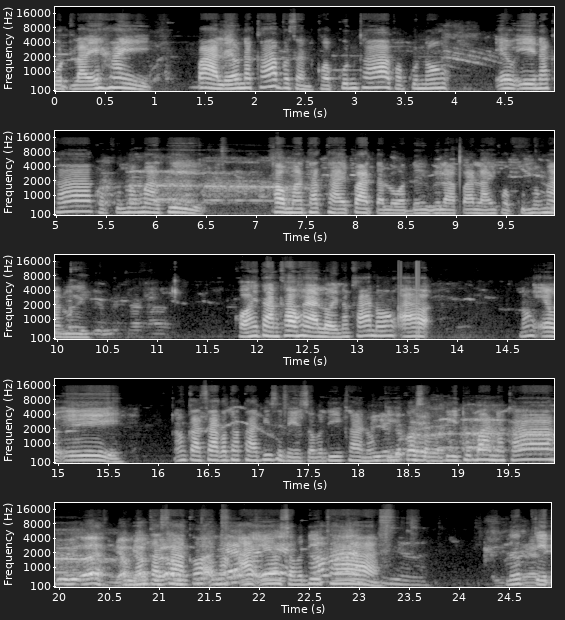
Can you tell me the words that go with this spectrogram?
กดไลค์ให้ป้าแล้วนะคะประสันขอบคุณค่ะขอบคุณน้องเอลเอนะคะ ขอบคุณมาก ๆ ที่ เข้ามาทักทายป้าตลอดเลยเวลาป้าไลฟ์ขอบคุณมากๆเลย ขอให้ทานข้าวให้อร่อยนะคะ น้องอาน้องเอลเอน้องกาซาก็ทักทายพี่เสน่ห์สวัสดีค่ะ น้องกีก็สวัสดีทุกบ้านนะคะน้องกาซาก็น้องอาเอลสวัสดีค่ะ เลิฟเจ็ด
